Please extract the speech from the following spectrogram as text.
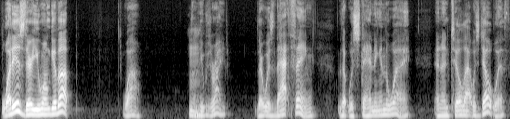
"What is there you won't give up?" Wow, Hmm. he was right. There was that thing that was standing in the way. And until that was dealt with,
